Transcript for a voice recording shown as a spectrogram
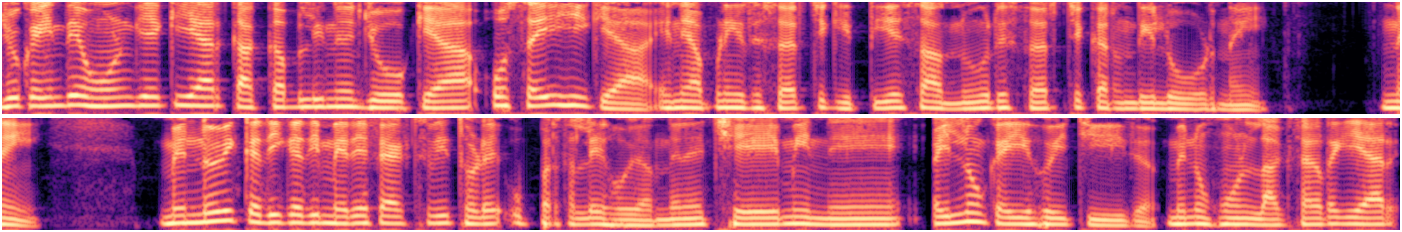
ਜੋ ਕਹਿੰਦੇ ਹੋਣਗੇ ਕਿ ਯਾਰ ਕਾਕਾ ਬਲੀ ਨੇ ਜੋ ਕਿਹਾ, ਉਹ ਸਹੀ ਹੀ ਕਿਹਾ, ਇਹਨੇ ਆਪਣੀ ਰਿਸਰਚ ਕੀਤੀ ਹੈ, ਸਾਨੂੰ ਰਿਸਰਚ ਕਰਨ ਦੀ ਲੋੜ ਨਹੀਂ। ਨਹੀਂ ਮੈਨੂੰ ਵੀ ਕਦੀ-ਕਦੀ ਮੇਰੇ ਫੈਕਟਸ ਵੀ ਥੋੜੇ ਉੱਪਰ ਥੱਲੇ ਹੋ ਜਾਂਦੇ ਨੇ 6 ਮਹੀਨੇ ਪਹਿਲਾਂ ਕਹੀ ਹੋਈ ਚੀਜ਼ ਮੈਨੂੰ ਹੁਣ ਲੱਗ ਸਕਦਾ ਕਿ ਯਾਰ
